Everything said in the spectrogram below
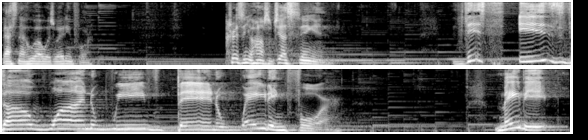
That's not who I was waiting for. Chris and Johannes were just singing. This is the one we've been waiting for. Maybe,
